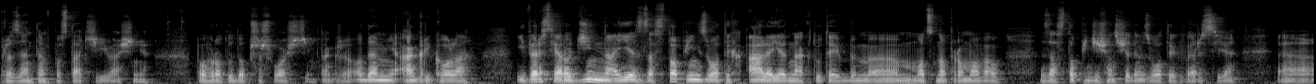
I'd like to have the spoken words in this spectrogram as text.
prezentem w postaci właśnie powrotu do przeszłości. Także ode mnie Agricola i wersja rodzinna jest za 105 zł, ale jednak tutaj bym e, mocno promował za 157 zł wersję e,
